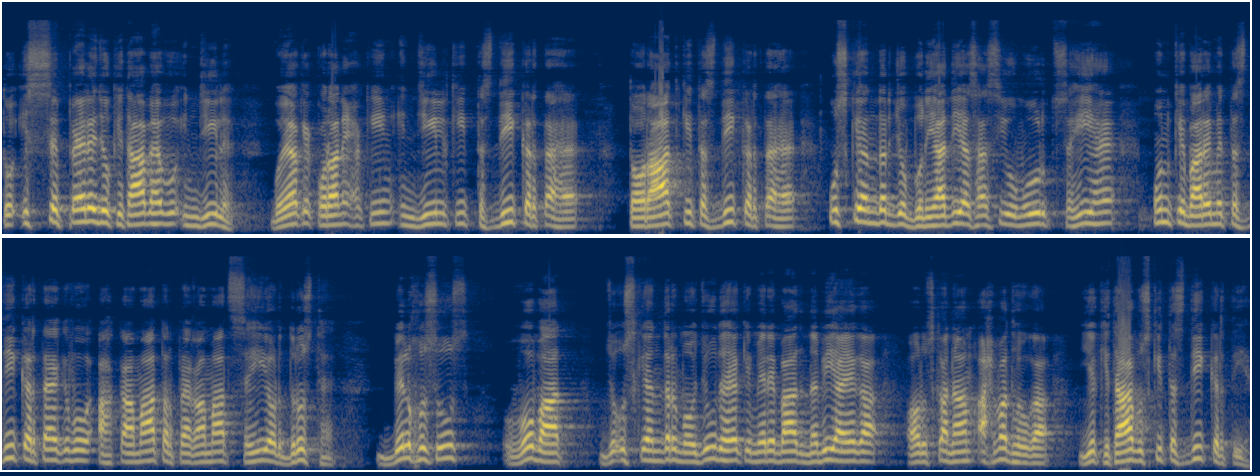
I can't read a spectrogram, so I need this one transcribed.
تو اس سے پہلے جو کتاب ہے وہ انجیل ہے۔ گویا کہ قرآن حکیم انجیل کی تصدیق کرتا ہے، تورات کی تصدیق کرتا ہے۔ اس کے اندر جو بنیادی اثاثی امور صحیح ہیں ان کے بارے میں تصدیق کرتا ہے کہ وہ احکامات اور پیغامات صحیح اور درست ہیں۔ بالخصوص وہ بات جو اس کے اندر موجود ہے کہ میرے بعد نبی آئے گا اور اس کا نام احمد ہوگا، یہ کتاب اس کی تصدیق کرتی ہے۔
